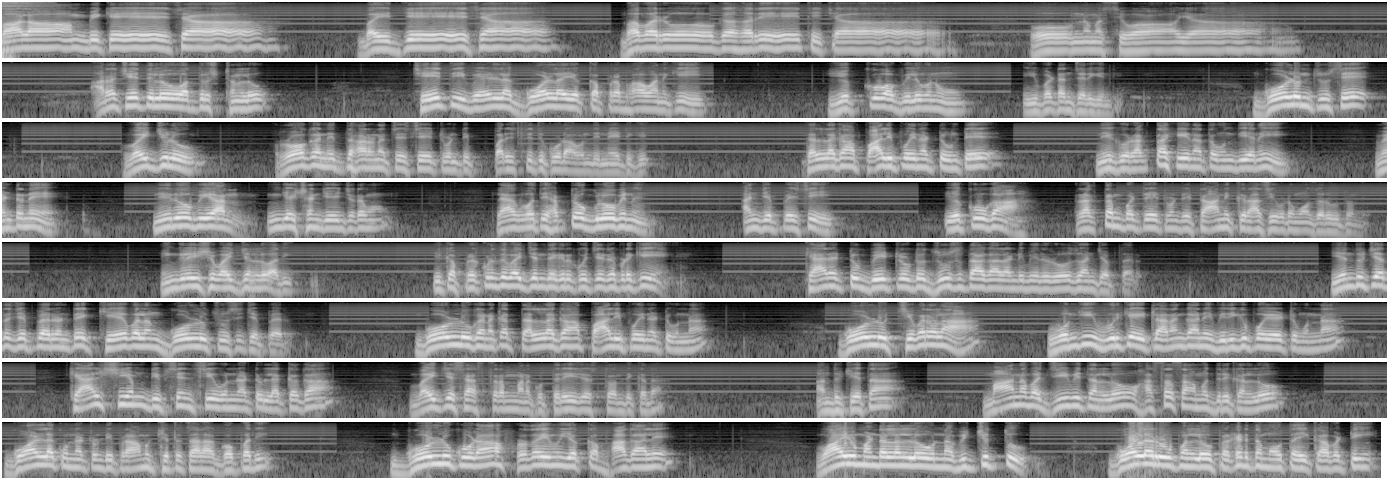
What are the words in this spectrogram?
బాళాంబికేశ వైద్యేశ భవరోగహరేతి చ ఓం నమ శివాయ. అరచేతిలో అదృష్టంలో చేతి వేళ్ళ గోళ్ళ యొక్క ప్రభావానికి ఎక్కువ విలువను ఇవ్వటం జరిగింది. గోళ్ళను చూసే వైద్యులు రోగ నిర్ధారణ చేసేటువంటి పరిస్థితి కూడా ఉంది నేటికి. తెల్లగా పాలిపోయినట్టు ఉంటే నీకు రక్తహీనత ఉంది అని వెంటనే న్యూరోబియాన్ ఇంజెక్షన్ చేయించడము లేకపోతే హెప్టోగ్లోబిన్ అని చెప్పేసి ఎక్కువగా రక్తం పట్టేటువంటి టానిక్ రాసి ఇవ్వడమో జరుగుతుంది. ఇంగ్లీష్ వైద్యంలో అది. ఇక ప్రకృతి వైద్యం దగ్గరికి వచ్చేటప్పటికి క్యారెట్ బీట్రూట్ జ్యూస్ తాగాలండి మీరు రోజు అని చెప్తారు. ఎందుచేత చెప్పారంటే కేవలం గోళ్ళు చూసి చెప్పారు. గోళ్ళు గనక తెల్లగా పాలిపోయినట్టు ఉన్నా గోళ్ళు చివరలా వంగి ఊరికే ఇట్లా అనగానే విరిగిపోయేట్టు ఉన్నా కాల్షియం డిఫిషియన్సీ ఉన్నట్టు లెక్కగా వైద్యశాస్త్రం మనకు తెలియజేస్తోంది కదా? అందుచేత మానవ జీవితంలో హస్త సాముద్రికంలో గోళ్ళకు ఉన్నటువంటి ప్రాముఖ్యత చాలా గొప్పది. గోళ్ళు కూడా హృదయం యొక్క భాగాలే. వాయుమండలంలో ఉన్న విద్యుత్తు గోళ్ళ రూపంలో ప్రకటితమవుతాయి కాబట్టి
